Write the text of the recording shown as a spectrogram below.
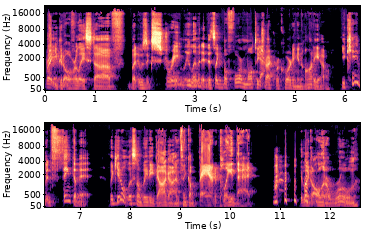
right? You could overlay stuff, but it was extremely limited. It's like before multi-track recording and audio. You can't even think of it. Like you don't listen to Lady Gaga and think a band played that, like all in a room.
